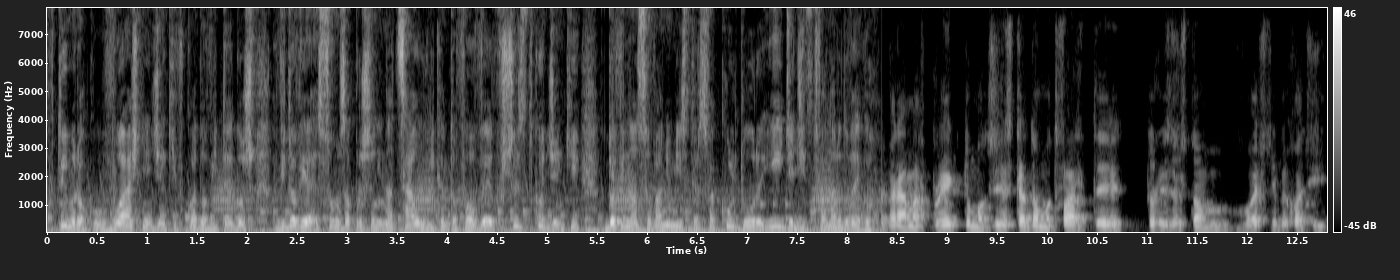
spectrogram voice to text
W tym roku właśnie dzięki wkładowi tegoż widowie są zaproszeni na cały weekend ofowy. Wszystko dzięki dofinansowaniu Ministerstwa Kultury i Dziedzictwa Narodowego. w ramach projektu Modrzyska Dom Otwarty, który zresztą właśnie wychodzi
